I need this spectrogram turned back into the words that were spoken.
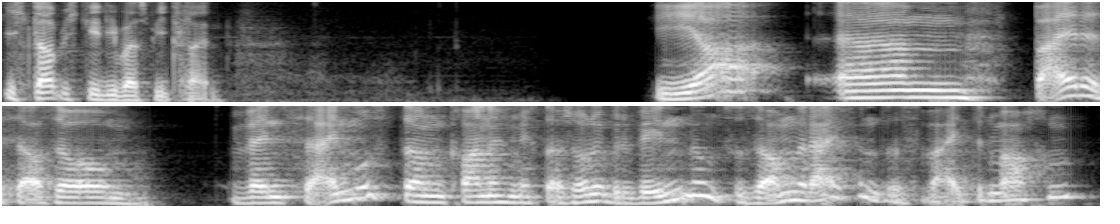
ich glaube, ich gehe lieber Speedflying? Ja, ähm, beides. Also, wenn es sein muss, dann kann ich mich da schon überwinden und zusammenreißen und das weitermachen.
